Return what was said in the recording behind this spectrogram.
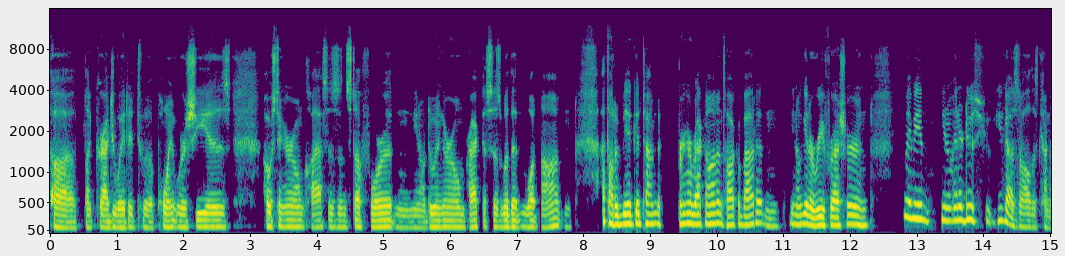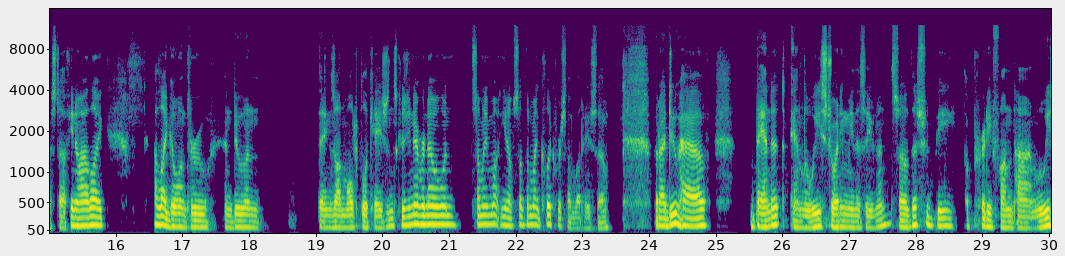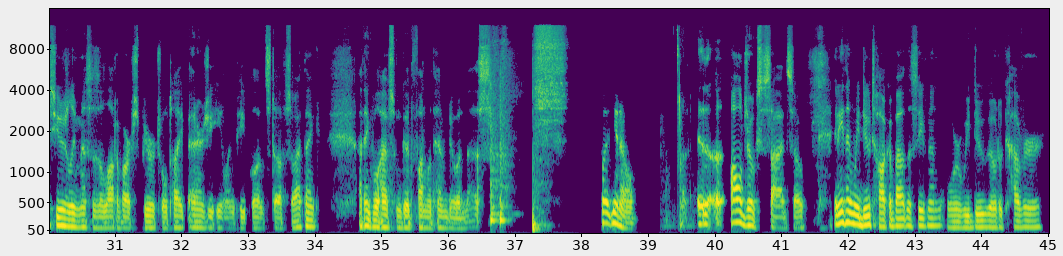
uh like graduated to a point where she is hosting her own classes and stuff for it and you know doing her own practices with it and whatnot. And i thought it'd be a good time to bring her back on and talk about it and you know get a refresher and maybe you know introduce you, you guys to all this kind of stuff. You know i like i like going through and doing things on multiple occasions because you never know when somebody might you know something might click for somebody so. But i do have Bandit and Luis joining me this evening. So this should be a pretty fun time. Luis usually misses a lot of our spiritual type energy healing people and stuff. So I think I think we'll have some good fun with him doing this. But you know, uh, all jokes aside, so anything we do talk about this evening or we do go to cover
